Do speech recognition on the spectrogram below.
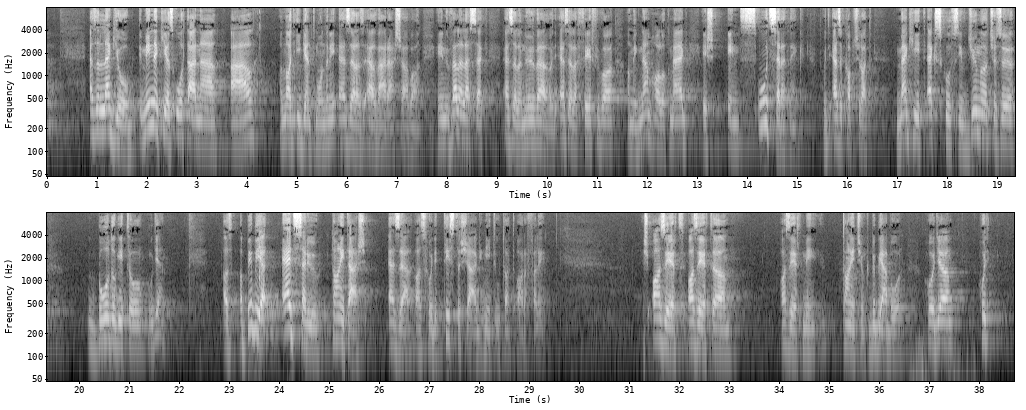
Ez a legjobb. Mindenki az oltárnál áll, a nagy igent mondani ezzel az elvárásával. Én vele leszek ezzel a nővel, vagy ezzel a férfival, amíg nem hallok meg, és én úgy szeretnék, hogy ez a kapcsolat meghitt, exkluzív, gyümölcsöző, boldogító, ugye? az, a Biblia egyszerű tanítás ezzel az, hogy tisztaság nyit utat arra felé. És azért, azért, azért mi tanítsunk Bibliából, hogy, hogy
